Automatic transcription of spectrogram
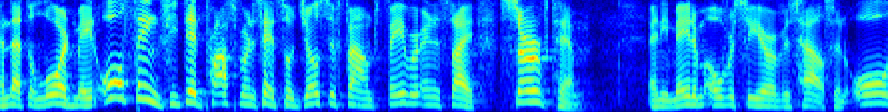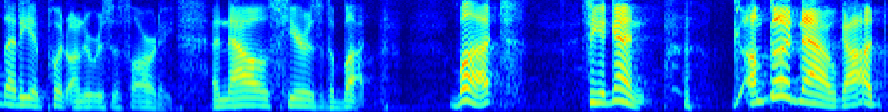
And that the Lord made all things he did prosper in his hand. So Joseph found favor in his sight, served him, and he made him overseer of his house and all that he had put under his authority. And now here's the but. But, see again, I'm good now, God.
